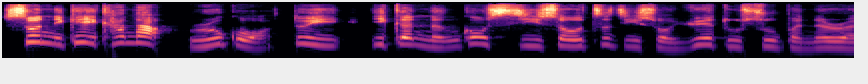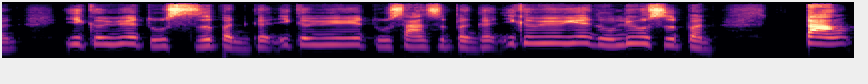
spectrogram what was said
所以你可以看到，如果对一个能够吸收自己所阅读书本的人，一个月阅读十本，跟一个月阅读三十本，跟一个月阅读六十本，当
